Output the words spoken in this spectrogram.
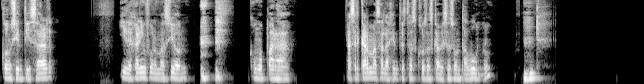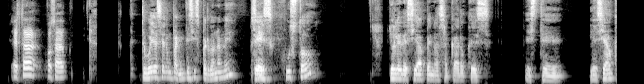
concientizar y dejar información como para acercar más a la gente estas cosas que a veces son tabú, ¿no? Esta, o sea... Te voy a hacer un paréntesis, perdóname, que es justo, yo le decía apenas a Caro que es, este, le decía, ok,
